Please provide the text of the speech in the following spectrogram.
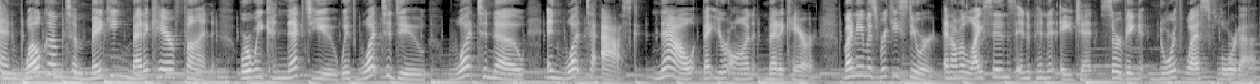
and welcome to Making Medicare Fun, where we connect you with what to do, what to know, and what to ask now that you're on Medicare. My name is Ricki Stewart, and I'm a licensed independent agent serving Northwest Florida.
